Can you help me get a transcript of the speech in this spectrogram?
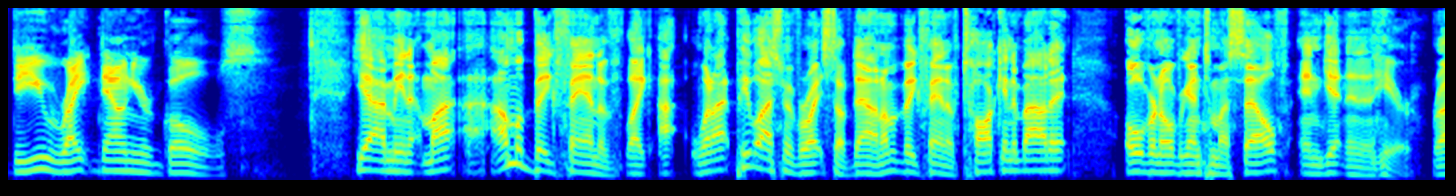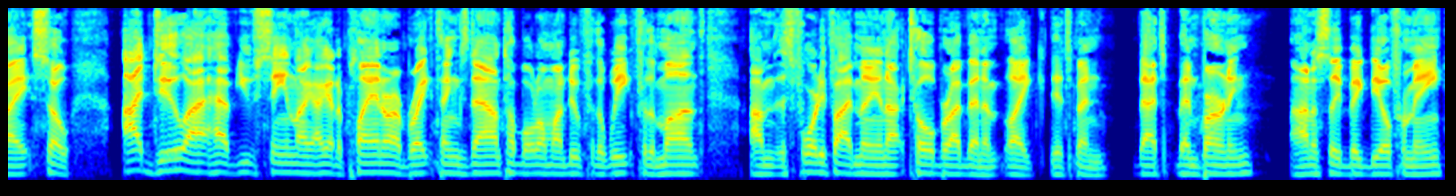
Do you write down your goals? Yeah, I mean, my I'm a big fan of like I, when I people ask me to write stuff down. I'm a big fan of talking about it over and over again to myself and getting it in here, right? So I do. I have you've seen like I got a planner. I break things down. Talk about what I'm gonna do for the week, for the month. Um, this 45 million October. I've been like it's been that's been burning. Honestly, big deal for me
